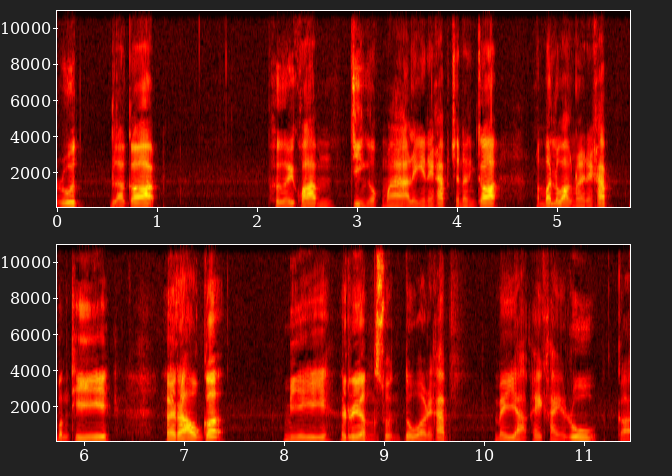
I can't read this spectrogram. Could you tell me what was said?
หลุดแล้วก็เผยความจริงออกมาอะไรเงี้ยนะครับ ฉะนั้นก็ระมัดระวังหน่อยนะครับ บางทีเราก็มีเรื่องส่วนตัวนะครับ ไม่อยากให้ใครรู้ก็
